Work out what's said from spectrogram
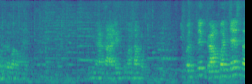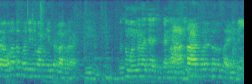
पत्रप्रमाणे तुम्ही आता आले तुम्हाला दाखवतो. की प्रत्येक ग्रामपंचायत स्तरावर आता पर्जन्य मापन यंत्र लागणार आहे. जसं मंडळाच्या ठिकाणी हा. आता आजपर्यंत आहे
